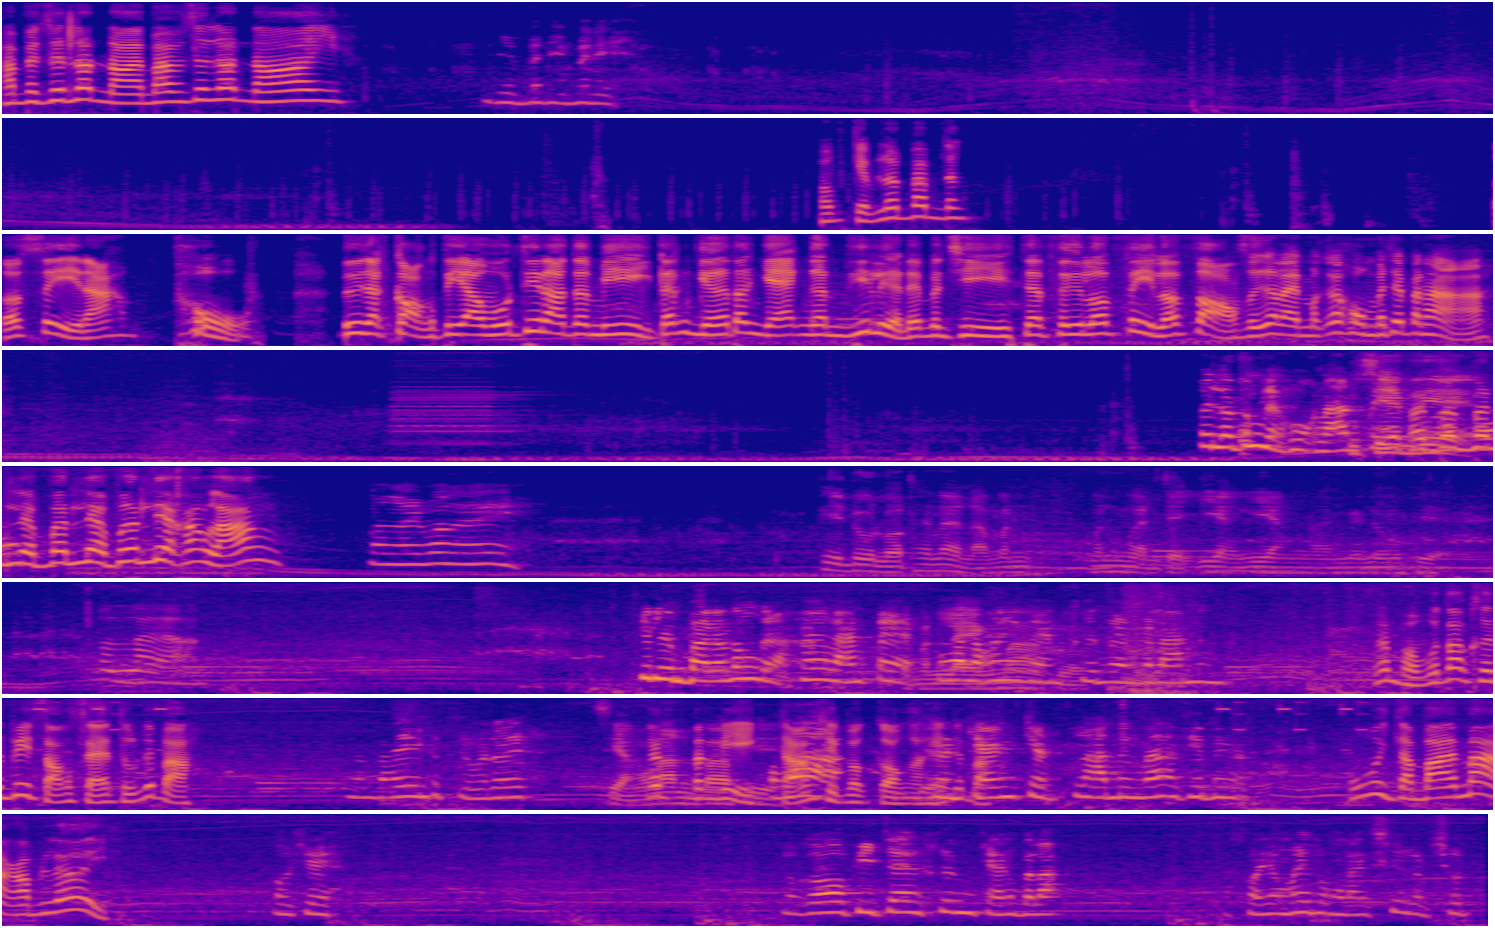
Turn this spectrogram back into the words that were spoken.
พาไปซื้อรถหน่อยพาไปซื้อรถหน่อยดีไปดีไปดีผมเก็บรถแป๊บนึง รถสี่นะโถดูจากกล่องเตรียมอาวุธที่เราจะมีอีกตั้งเยอะตั้งแยะเงินที่เหลือในบัญชี จะซื้อรถสี่รถสองซื้ออะไรมันก็คงไม่ใช่ปัญหา เฮ้ยเราต้องเหลือห กล้านพี่เป๊ะเชฟเพื่อนเพื่อนเพื่อนเรียกเพื่อนเรียกเพื่อนเรียกข้างหลังว่าไงว่าไงพี่ดูรถให้หน่อยนะมันมันเหมือนจะเอียงเอียงหน่อยไม่รู้พี่อะไรอะพี่ลืมไปเราต้องเหลือห้าล้านแปดมันเพราะว่าเราให้แรงแฟมากเลยนคืนเงินไปล้านหนึ่งงั้นผมก็ต้องคืนพี่สองแสนถูกหรือเปล่าเงินได้เองก็ถือไว้เลย เสียงงั้นลั่นมันป่ะมีพี่อีกสามสิบกว่ากล่องอะเห็นเงิหนรือเปแก๊ล่างเก็บล้านหนึ่งนะอาทิตย์หนึงอะอุ้ยสบายมากเอาไปเลย โอเค แล้วก็พี่แจ้งขึ้นแก๊งไปละแต่ เขายังไม่ให้ลงรายชื่อกับชุด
